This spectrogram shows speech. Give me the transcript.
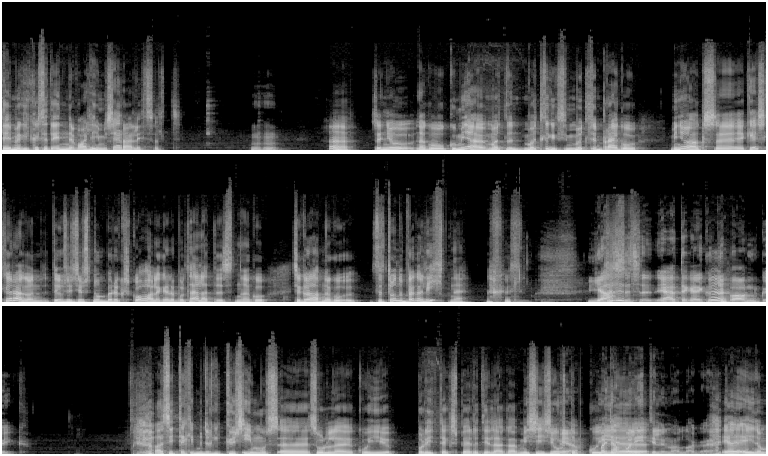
teeme kõik asjad enne valimisi ära lihtsalt. Mm -hmm. see on ju nagu, kui mina mõtlen, mõtlen, mõtlen praegu minu jaoks eh, Keskerakond tõusis just number üks kohale, kelle poolt hääletada, sest nagu see kõlab nagu, see tundub väga lihtne. jah, sest jah, tegelikult Jah. juba on kõik. aga siit tekib muidugi küsimus äh, sulle kui poliiteksperdile, aga mis siis juhtub, kui. ma ei taha poliitiline olla, aga jah. ja ei no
